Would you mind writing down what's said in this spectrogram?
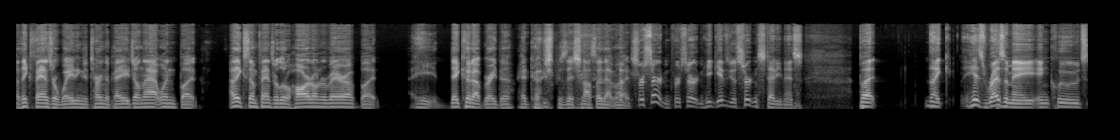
I think fans are waiting to turn the page on that one, but I think some fans are a little hard on Rivera, but he they could upgrade the head coach position. I'll say that much for certain. For certain, he gives you a certain steadiness, but like his resume includes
